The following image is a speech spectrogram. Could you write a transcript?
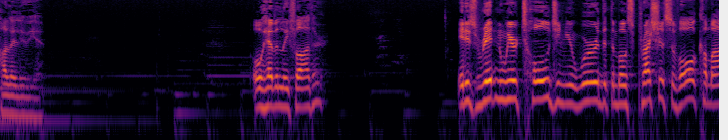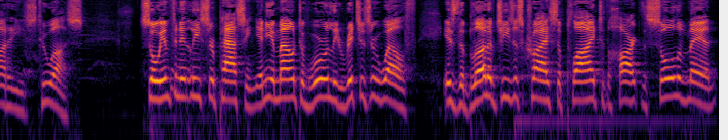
Hallelujah. O Heavenly Father, it is written, we are told in your word that the most precious of all commodities to us, so infinitely surpassing any amount of worldly riches or wealth, is the blood of Jesus Christ applied to the heart, the soul of man,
